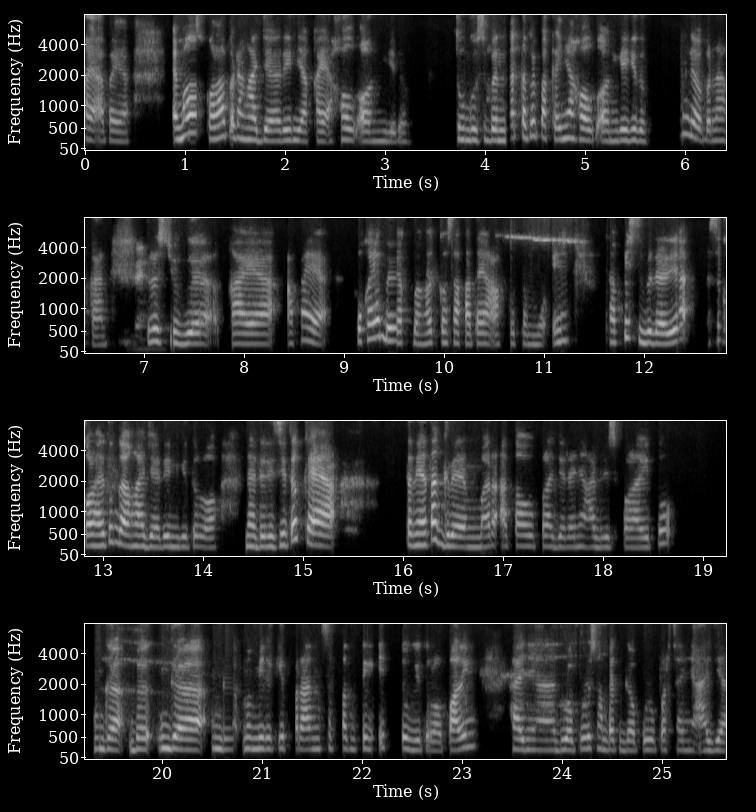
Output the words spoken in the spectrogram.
kayak apa ya? Emang sekolah pernah ngajarin ya kayak hold on gitu. Tunggu sebentar tapi pakainya hold on kayak gitu. Nggak pernah kan? Terus juga kayak apa ya? Pokoknya banyak banget kosakata yang aku temuin, tapi sebenarnya sekolah itu nggak ngajarin gitu loh. Nah dari situ kayak ternyata grammar atau pelajaran yang ada di sekolah itu nggak nggak nggak memiliki peran sepenting itu gitu loh. Paling hanya 20 sampai 30 persennya aja.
